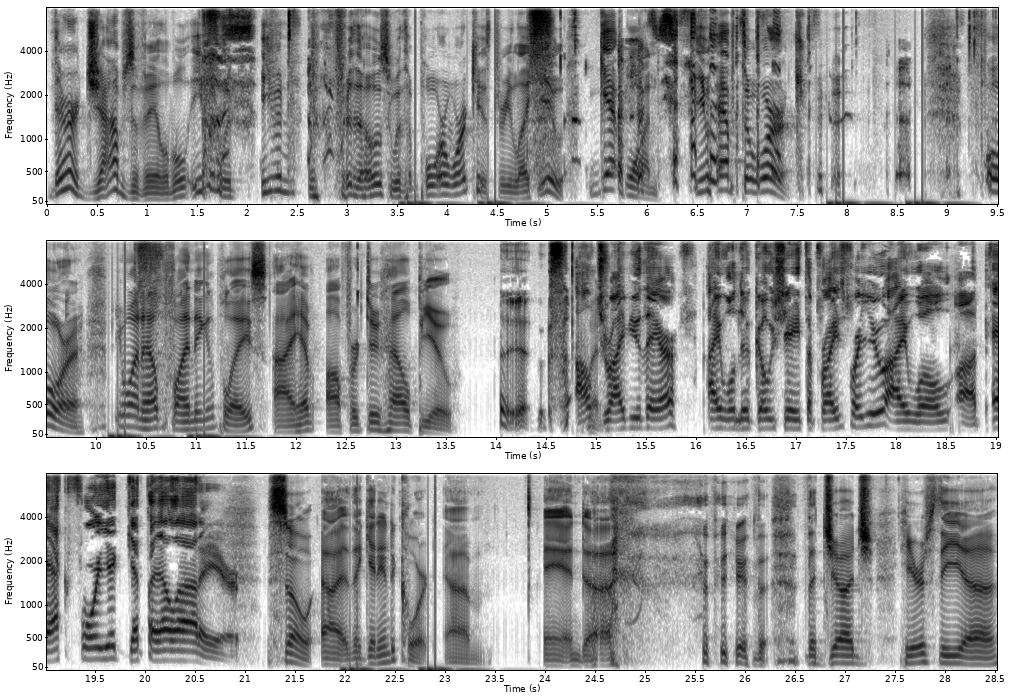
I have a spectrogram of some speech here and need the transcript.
There are jobs available, even with even for those with a poor work history like you. Get one. You have to work. Four. If you want help finding a place, I have offered to help you. I'll drive you there. I will negotiate the price for you. I will uh, pack for you. Get the hell out of here. So uh, they get into court, um, and uh, the, the judge here's the uh,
